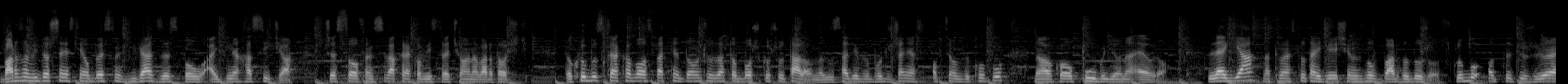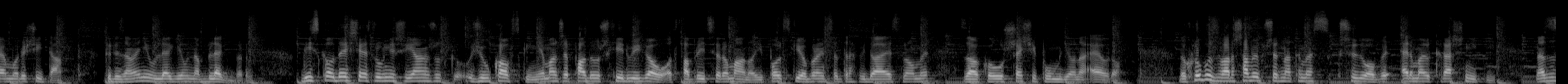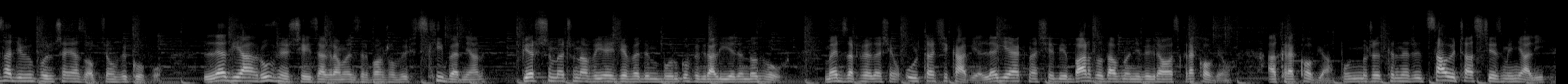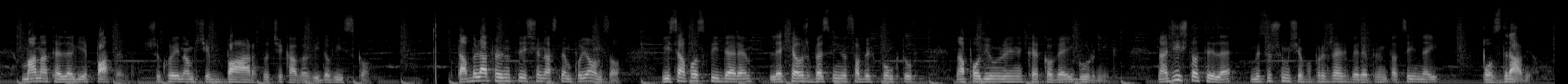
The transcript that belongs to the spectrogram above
Bardzo widoczna jest nieobecność gwiazd zespołu Aidina Hasicia, przez co ofensywa Krakowi straciła na wartości. Do klubu z Krakowa ostatnio dołączył za to Boszko Szutalo na zasadzie wypożyczenia z opcją wykupu na około pół miliona euro. Legia, natomiast tutaj dzieje się znów bardzo dużo. Z klubu odszedł już Juraj Morysita, który zamienił Legię na Blackburn. Blisko odejścia jest również Jan Ziółkowski, niemalże padł już Here We Go od Fabrizio Romano i polski obrońca trafił do AS Romy za około 6,5 miliona euro. Do klubu z Warszawy przyszedł natomiast skrzydłowy Ermal Kraszniki na zasadzie wypożyczenia z opcją wykupu. Legia również dzisiaj zagra mecz rewanżowy z Hibernian. W pierwszym meczu na wyjeździe w Edynburgu wygrali 1 do 2. Mecz zapowiada się ultra ciekawie. Legia jak na siebie bardzo dawno nie wygrała z Krakowią, a Krakowia, pomimo że trenerzy cały czas się zmieniali, ma na tę Legię patent. Szykuje nam się bardzo ciekawe widowisko. Tabela prezentuje się następująco. Wisła Płock liderem, Lechia już bez minusowych punktów, na podium również Krakowia i Górnik. Na dziś to tyle. My słyszymy się po przerwie reprezentacyjnej. Pozdrawiam.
